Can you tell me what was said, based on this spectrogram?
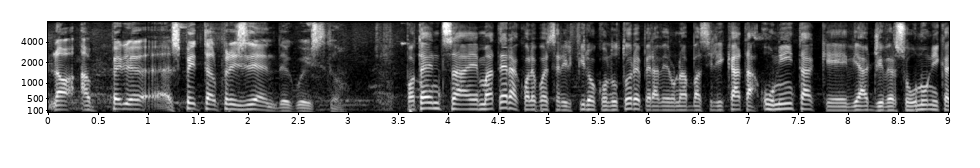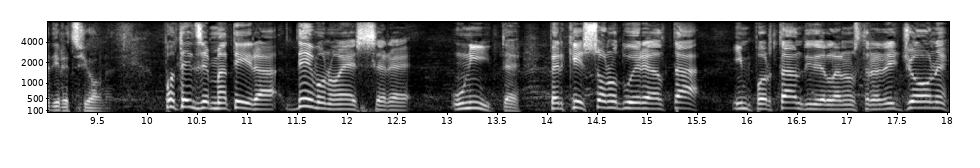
No, aspetta al Presidente questo. Potenza e Matera, quale può essere il filo conduttore per avere una Basilicata unita che viaggi verso un'unica direzione? Potenza e Matera devono essere unite perché sono due realtà importanti della nostra regione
